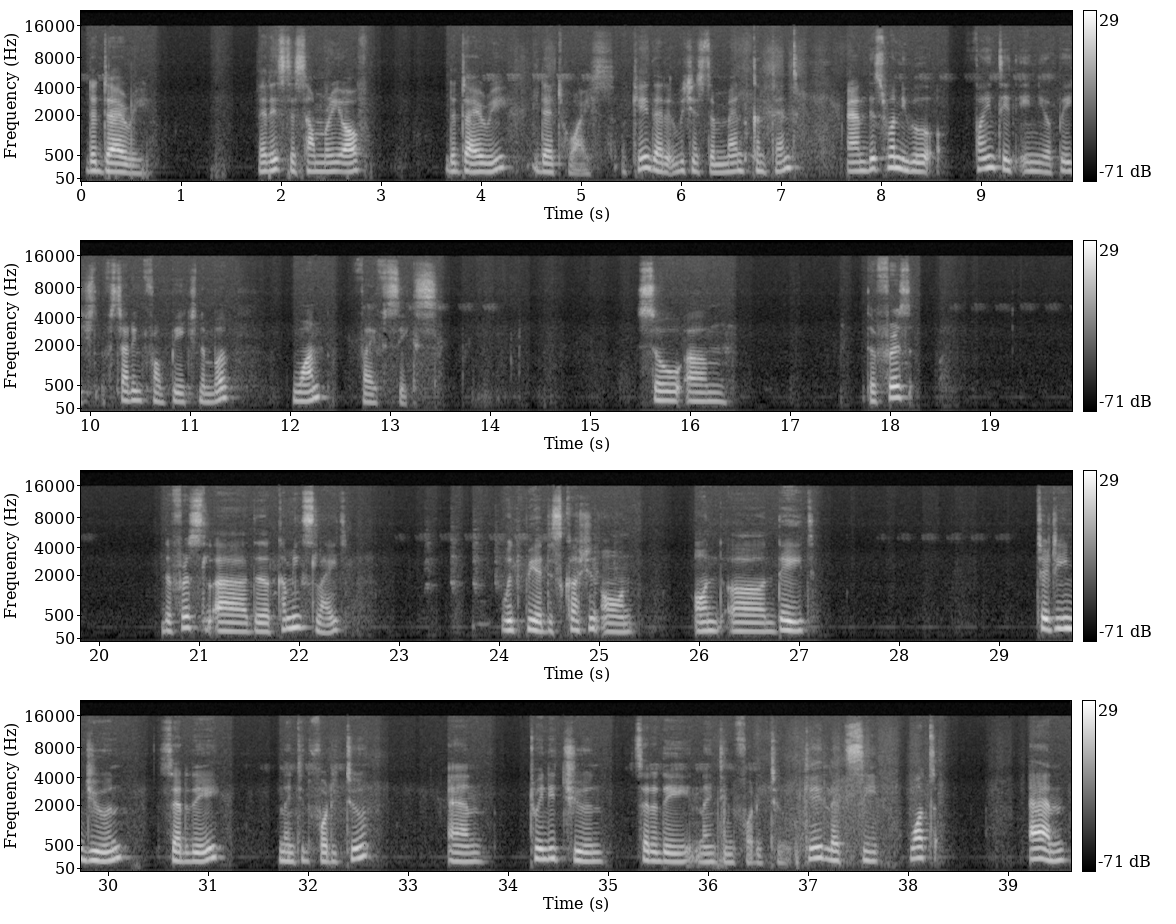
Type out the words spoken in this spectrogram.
the diary. That is the summary of the diary that wise okay? That which is the main content. And this one you will find it in your page starting from page number 156 so um, the first the first uh, the coming slide would be a discussion on on uh, date 13 June, Saturday, 1942, and 20 June, Saturday, 1942. Okay, let's see what Anne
